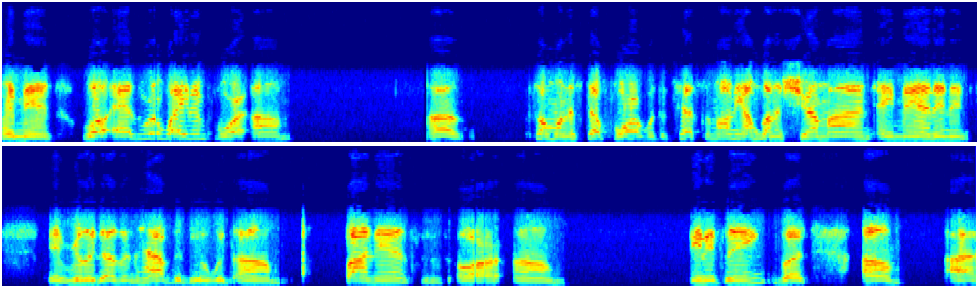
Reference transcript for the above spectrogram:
Amen. Well, as we're waiting for um, uh, someone to step forward with the testimony, I'm going to share mine. Amen. And it it really doesn't have to do with um, finances or um, anything, but um, I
